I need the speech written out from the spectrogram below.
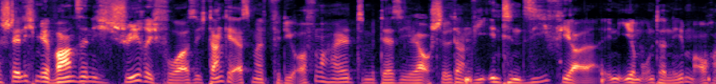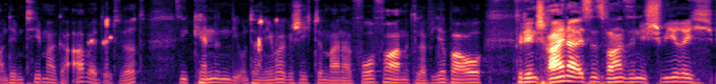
Das stelle ich mir wahnsinnig schwierig vor. Also ich danke erstmal für die Offenheit, mit der Sie ja auch schildern, wie intensiv hier in Ihrem Unternehmen auch an dem Thema gearbeitet wird. Sie kennen die Unternehmergeschichte meiner Vorfahren, Klavierbau. Für den Schreiner ist es wahnsinnig schwierig,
